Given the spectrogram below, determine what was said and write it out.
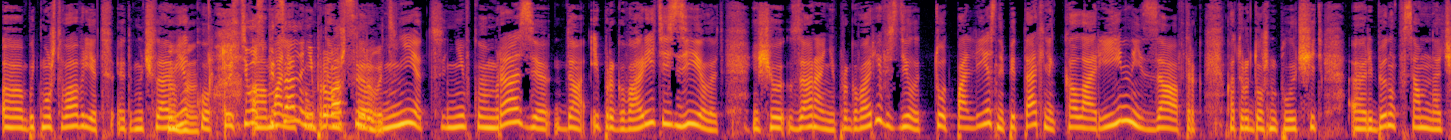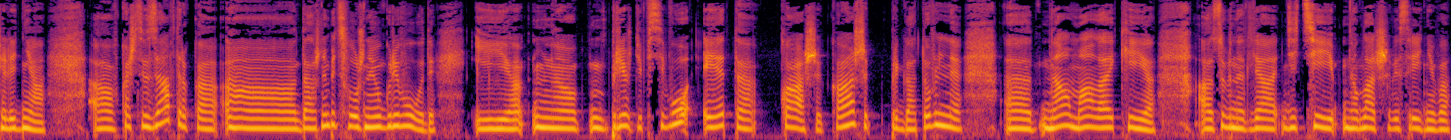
а, быть может, во вред этому человеку. Угу. То есть его специально не провоцировать? Что, нет, ни в коем разе, да, и проговорить, и сделать. Еще заранее проговорив, сделать тот полезный, питательный, калорийный завтрак, который должен получить ребенок в самом самом начале дня. А, в качестве завтрака а, должны быть сложные углеводы. И прежде всего это каши, каши, приготовленные э, на молоке. Особенно для детей младшего и среднего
